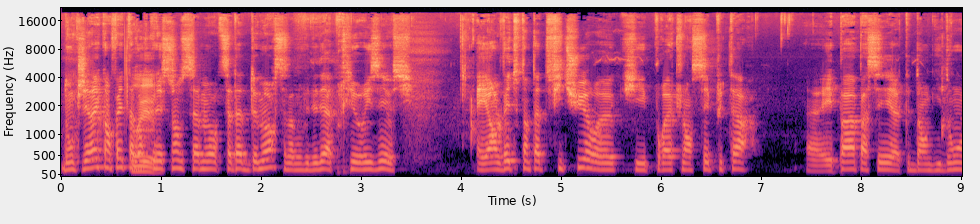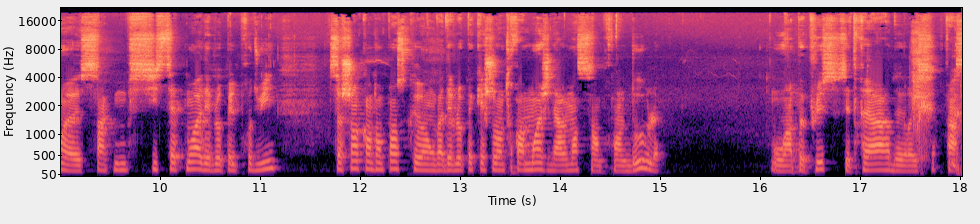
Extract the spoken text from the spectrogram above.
Donc je dirais qu'en fait, avoir connaissance de sa, mort, sa date de mort, ça va vous aider à prioriser aussi et enlever tout un tas de features euh, qui pourraient être lancées plus tard euh, et pas passer euh, dans le guidon 5, 6, 7 mois à développer le produit. Sachant quand on pense qu'on va développer quelque chose en 3 mois, généralement ça en prend le double ou un peu plus. C'est très rare de réussir. Enfin,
